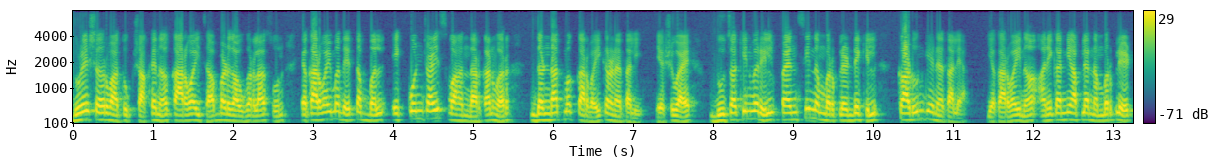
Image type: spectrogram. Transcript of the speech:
धुळे शहर वाहतूक शाखेनं कारवाईचा बडगाव करला असून या कारवाईमध्ये तब्बल एकोणचाळीस वाहनधारकांवर दंडात्मक कारवाई करण्यात आली. याशिवाय दुचाकींवरील फॅन्सी नंबर प्लेट देखील काढून घेण्यात आल्या. या कारवाईनं अनेकांनी आपल्या नंबर प्लेट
